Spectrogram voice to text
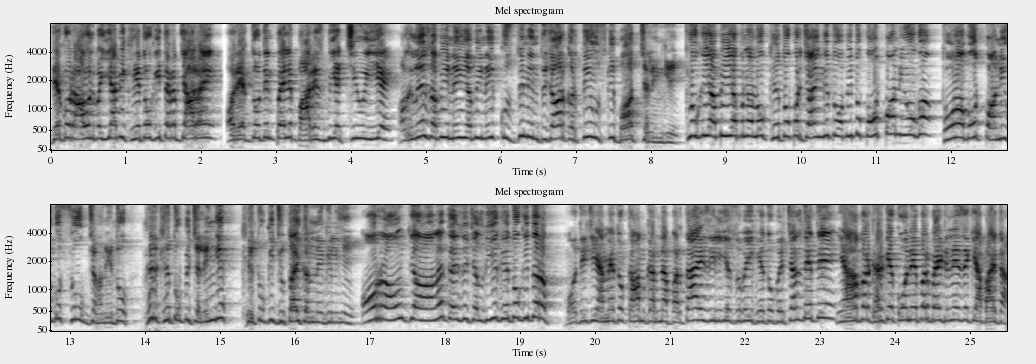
देखो राहुल भैया भी खेतों की तरफ़ जा रहे हैं। और एक दो दिन पहले बारिश भी अच्छी हुई है। अगले अभी नहीं अभी नहीं कुछ दिन इंतज़ार करते हैं उसके बाद चलेंगे। क्योंकि अभी अपना लोग खेतों पर जाएँगे तो अभी तो बहुत पानी होगा। थोड़ा बहुत पानी को सूख जाने दो, फिर खेतों पे चलेंगे, खेतों की जुताई करने के लिए। और राहुल, क्या हाल है? कैसे चलती है खेतों की तरफ़? मोदी जी, हमें तो काम करना पड़ता है, इसीलिए सुबह ही खेतों पर चल देते हैं। यहाँ पर घर के कोने पर बैठने से क्या फ़ायदा?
